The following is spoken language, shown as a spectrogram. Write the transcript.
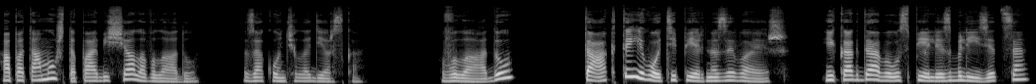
а потому, что пообещала Владу», — закончила дерзко. «Владу? Так ты его теперь называешь? И когда вы успели сблизиться?»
